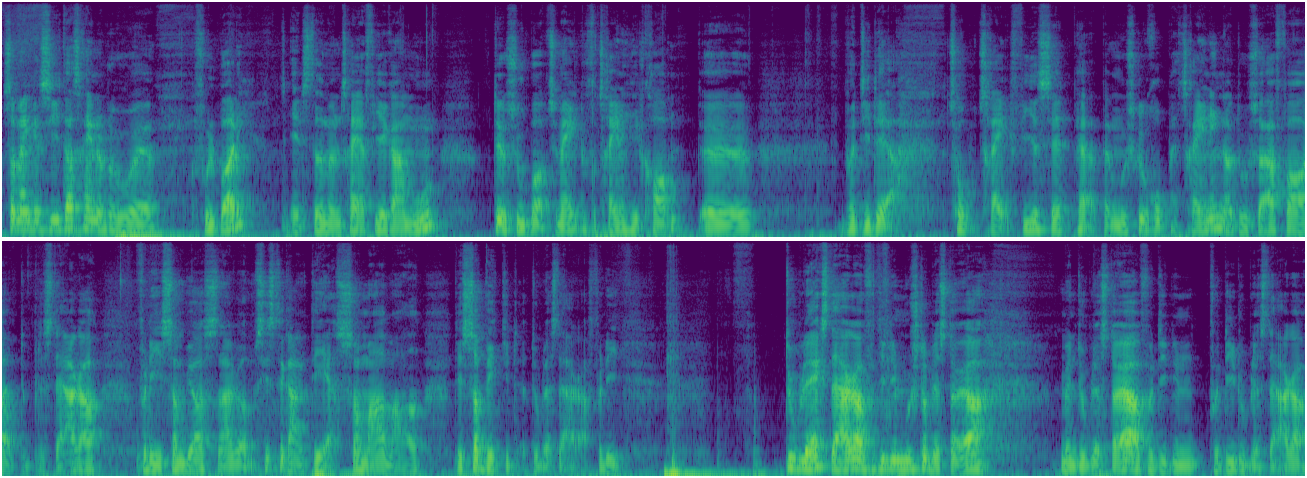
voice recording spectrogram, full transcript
Så man kan sige, der træner du øh, full body, et sted mellem 3 og 4 gange om ugen. Det er jo super optimalt, du får trænet hele kroppen. Øh, på de der 2, 3, 4 sæt per, per muskelgruppe per træning, og du sørger for, at du bliver stærkere. Fordi som vi også snakkede om sidste gang, det er så meget, meget, det er så vigtigt, at du bliver stærkere. Fordi du bliver ikke stærkere, fordi dine muskler bliver større, men du bliver større, fordi, din, fordi du bliver stærkere.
